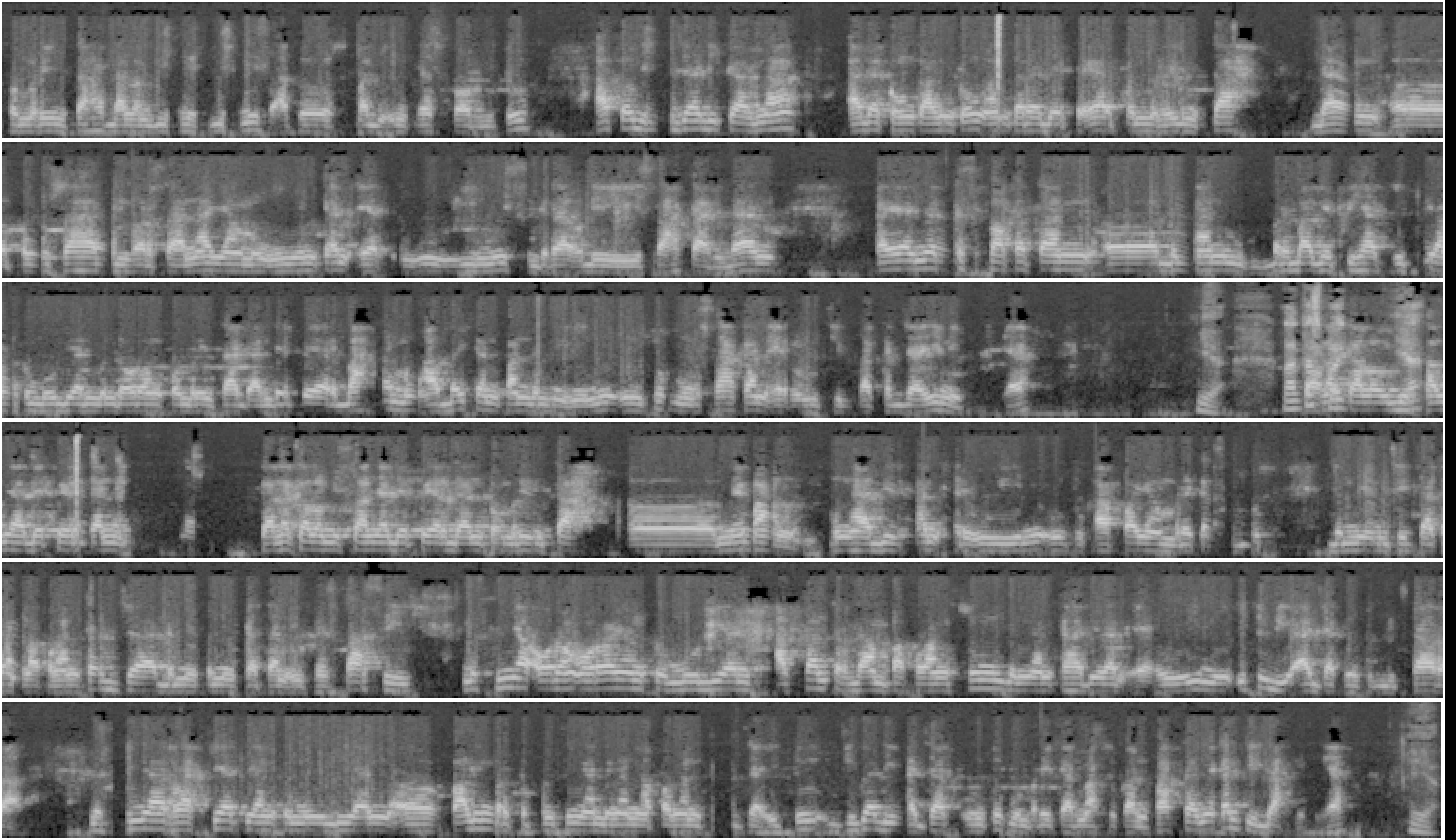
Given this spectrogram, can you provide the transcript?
pemerintah dalam bisnis bisnis atau sebagai investor gitu atau bisa jadi karena ada kong kali kong antara DPR pemerintah dan uh, pengusaha di luar sana yang menginginkan RUU ini segera disahkan dan kayaknya kesepakatan uh, dengan berbagai pihak itu yang kemudian mendorong pemerintah dan DPR bahkan mengabaikan pandemi ini untuk mengesahkan RUU Cipta Kerja ini ya. Ya. Lantas karena kalau ya. misalnya DPR dan karena kalau misalnya DPR dan pemerintah e, memang menghadirkan RUU ini untuk apa yang mereka sebut demi menciptakan lapangan kerja, demi peningkatan investasi, mestinya orang-orang yang kemudian akan terdampak langsung dengan kehadiran RUU ini itu diajak untuk bicara. Mestinya rakyat yang kemudian e, paling berkepentingan dengan lapangan kerja itu juga diajak untuk memberikan masukan. Faktanya kan tidak gitu ya. Iya.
